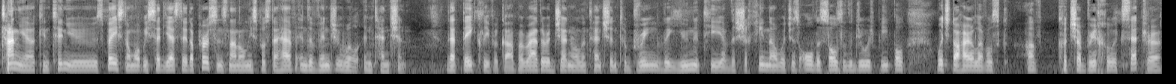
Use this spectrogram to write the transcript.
Tanya continues based on what we said yesterday. The person's not only supposed to have individual intention that they cleave with God, but rather a general intention to bring the unity of the Shekhinah, which is all the souls of the Jewish people, which the higher levels of Kudsha Brich Hu, etc.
